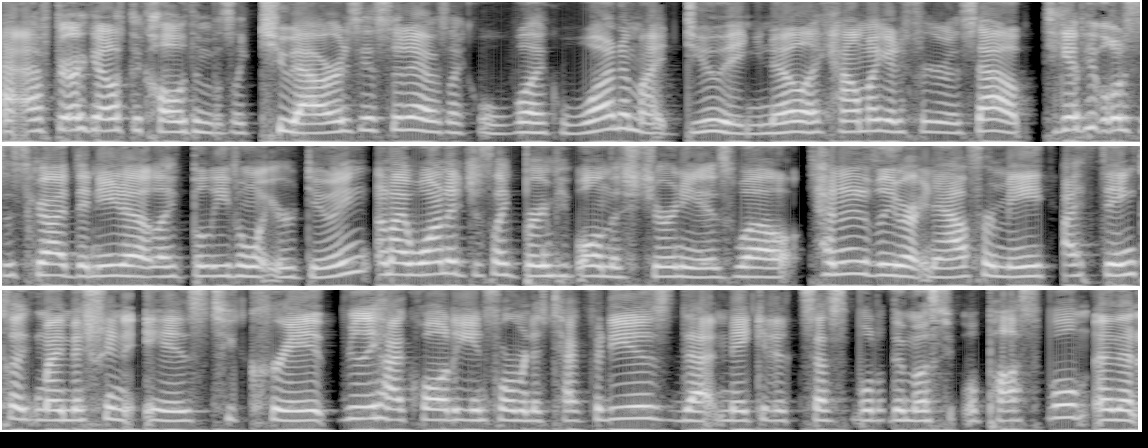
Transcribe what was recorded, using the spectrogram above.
After I got off the call with him, it was like two hours yesterday. I was like, well, like, what am I doing? You know, like, how am I going to figure this out? To get people to subscribe, they need to like believe in what you're doing. And I want to just like bring people on this journey as well. Tentatively, right now, for me, I think like my mission is to create really high quality, informative tech videos that make it accessible to the most people possible. And then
